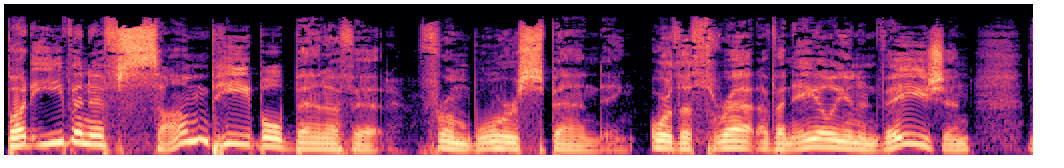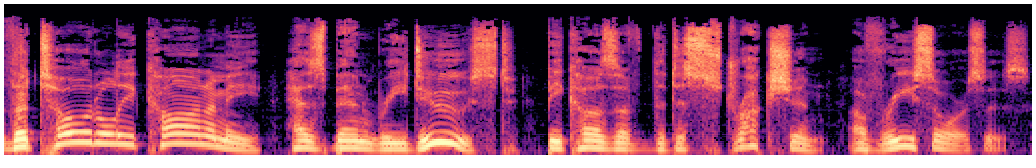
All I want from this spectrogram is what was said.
But even if some people benefit from war spending or the threat of an alien invasion, the total economy has been reduced because of the destruction of resources.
